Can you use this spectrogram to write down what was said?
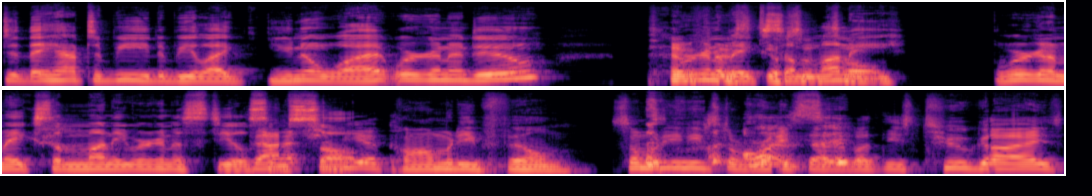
did they have to be to be like, you know what, we're going to do? We're going to make some salt. money. We're going to make some money. We're going to steal some salt. That should salt. be a comedy film. Somebody needs to write that about these two guys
